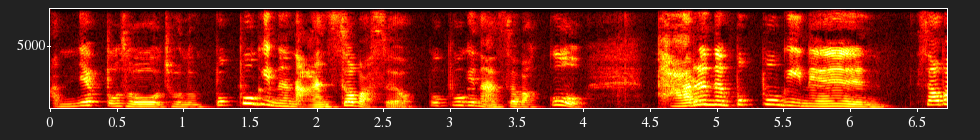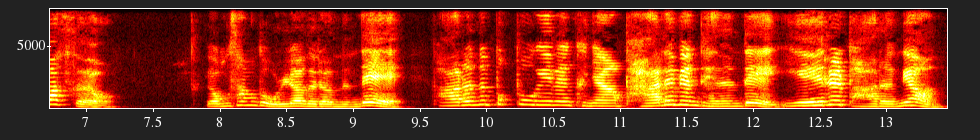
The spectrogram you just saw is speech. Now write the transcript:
안 예뻐서 저는 뽁뽁이는 안 써봤어요. 뽁뽁이는 안 써봤고 바르는 뽁뽁이는 써봤어요. 영상도 올려드렸는데 바르는 뽁뽁이는 그냥 바르면 되는데 얘를 바르면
